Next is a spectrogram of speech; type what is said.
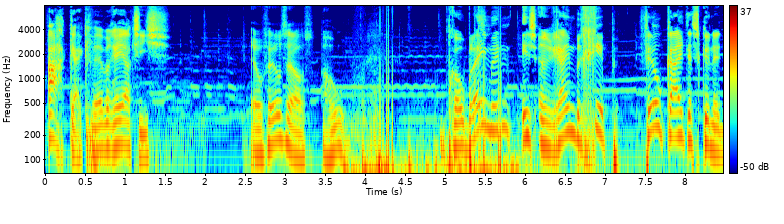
Ah, kijk, we hebben reacties. heel veel zelfs. Oh. Problemen is een ruim begrip. Veel kiters kunnen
